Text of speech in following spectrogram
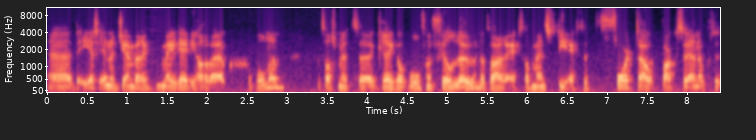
Uh, de eerste Jam waar ik meedeed, die hadden wij ook gewonnen. Dat was met uh, Gregor Wolf en Phil Leuwen. Dat waren echt wel mensen die echt het voortouw pakten en ook de,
